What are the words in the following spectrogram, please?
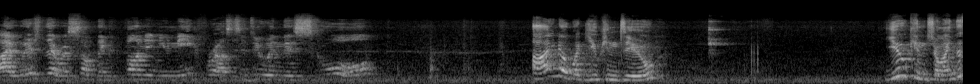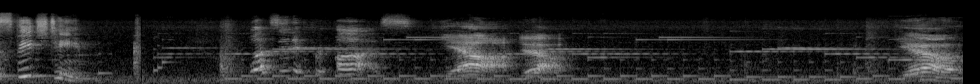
I wish there was something fun and unique for us to do in this school. I know what you can do. You can join the speech team. What's in it for us? Yeah. Yeah. Yeah.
